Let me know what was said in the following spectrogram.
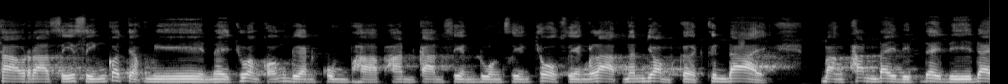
ชาวราศีสิงห์ก็จะมีในช่วงของเดือนกุมภาพันธ์การเสี่ยงดวงเสี่ยงโชคเสี่ยงลาภนั้นย่อมเกิดขึ้นได้ บางท่านได้ดิบได้ดีได้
